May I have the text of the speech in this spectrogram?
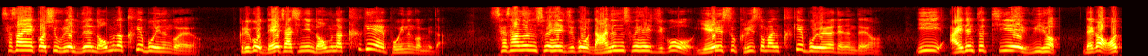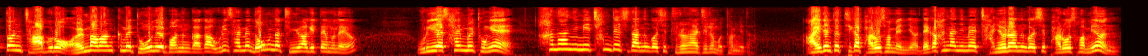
세상의 것이 우리의 눈에 너무나 크게 보이는 거예요. 그리고 내 자신이 너무나 크게 보이는 겁니다. 세상은 쇠해지고 나는 쇠해지고 예수 그리스도만 크게 보여야 되는데요. 이 아이덴티티의 위협, 내가 어떤 잡으로 얼마만큼의 돈을 버는가가 우리 삶에 너무나 중요하기 때문에요. 우리의 삶을 통해 하나님이 참되시다는 것이 드러나지를 못합니다. 아이덴티티가 바로 서면요. 내가 하나님의 자녀라는 것이 바로 서면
